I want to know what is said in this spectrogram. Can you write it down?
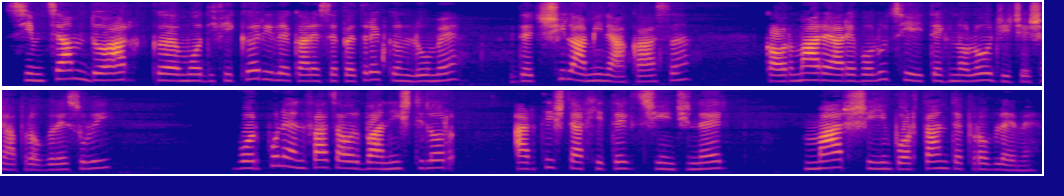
Simțeam doar că modificările care se petrec în lume, deci și la mine acasă, ca urmare a revoluției tehnologice și a progresului, vor pune în fața urbaniștilor, artiști, arhitecți și ingineri, mari și importante probleme.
